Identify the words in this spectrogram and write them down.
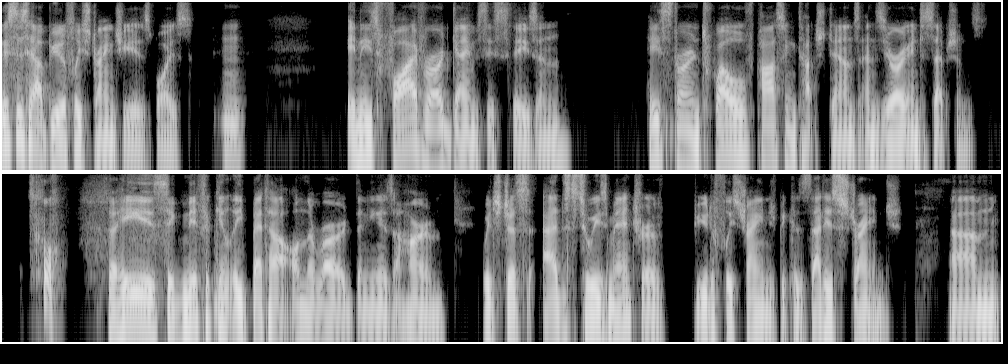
This is how beautifully strange he is, boys. Mm. In his five road games this season, he's thrown 12 passing touchdowns and zero interceptions. so he is significantly better on the road than he is at home which just adds to his mantra of beautifully strange because that is strange. Um,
